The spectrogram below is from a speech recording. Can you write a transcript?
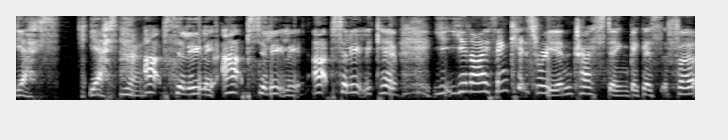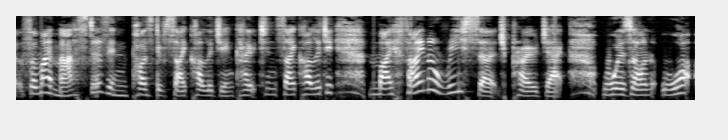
Yes. Yes, yeah. absolutely, absolutely, absolutely, Kim. You, you, know, I think it's really interesting because for, for my master's in positive psychology and coaching psychology, my final research project was on what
